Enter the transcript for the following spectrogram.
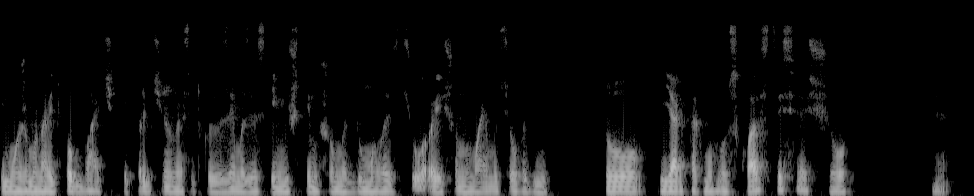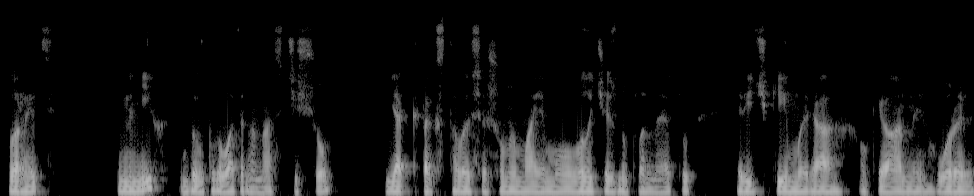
і можемо навіть побачити причину наслідкові взаємозв'язки між тим, що ми думали вчора і що ми маємо сьогодні, то як так могло скластися, що е, творець не міг би впливати на нас, чи що? Як так сталося, що ми маємо величезну планету, річки, моря, океани, гори,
